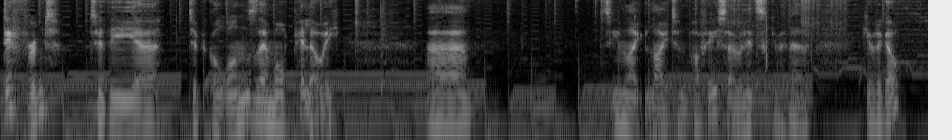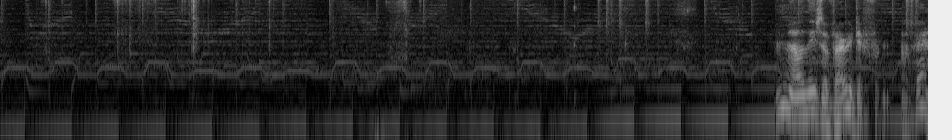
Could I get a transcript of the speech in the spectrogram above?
different to the uh, typical ones. They're more pillowy. Uh, seem like light and puffy, so let's give it a give it a go. No, these are very different. Okay,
